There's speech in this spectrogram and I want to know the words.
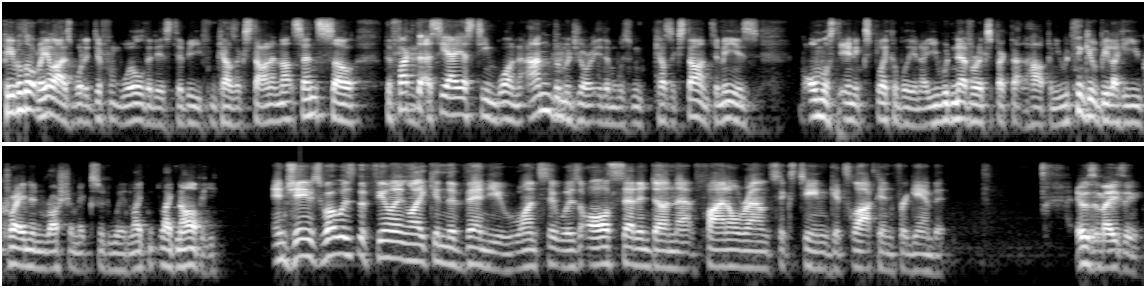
people don't realize what a different world it is to be from Kazakhstan in that sense. So the fact that a CIS team won and the majority of them was from Kazakhstan to me is almost inexplicable. You know, you would never expect that to happen. You would think it would be like a Ukraine and Russia mix would win, like like Navi. And James, what was the feeling like in the venue once it was all said and done? That final round 16 gets locked in for Gambit. It was amazing.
